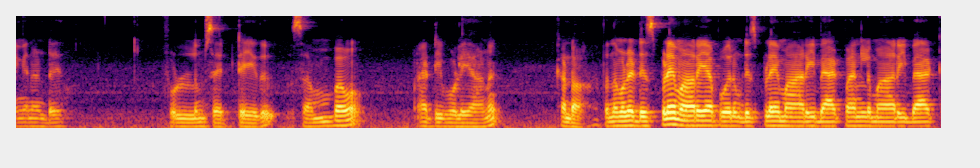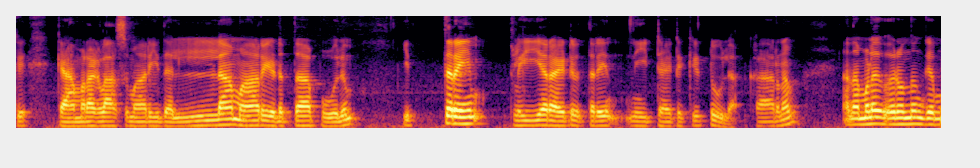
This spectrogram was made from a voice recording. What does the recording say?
എങ്ങനെയുണ്ട്? ഫുള്ളും സെറ്റ് ചെയ്തു. സംഭവം അടിപൊളിയാണ്. കണ്ടോ? അപ്പോൾ നമ്മൾ ഡിസ്പ്ലേ മാറിയാൽ പോലും ഡിസ്പ്ലേ മാറി ബാക്ക് പാനൽ മാറി ബാക്ക് ക്യാമറ ഗ്ലാസ് മാറി ഇതെല്ലാം മാറി എടുത്താൽ പോലും ഇത്രയും ക്ലിയർ ആയിട്ട് ഇത്രയും നീറ്റായിട്ട് കിട്ടൂല. കാരണം നമ്മൾ ഓരോന്നും ഗം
